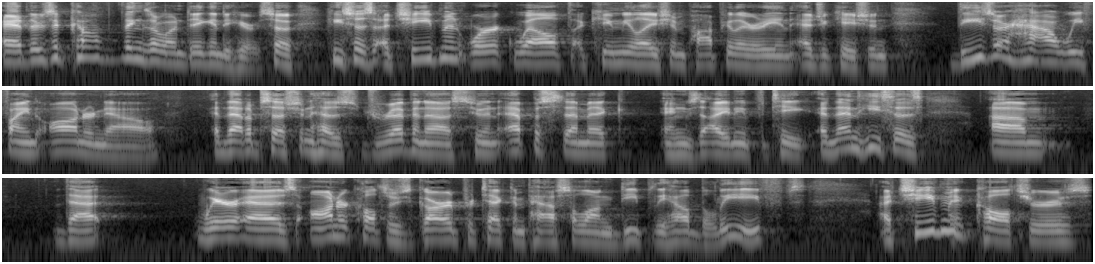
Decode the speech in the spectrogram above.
and there's a couple of things I want to dig into here. So he says achievement, work, wealth, accumulation, popularity, and education. These are how we find honor now. And that obsession has driven us to an epistemic anxiety and fatigue. And then he says um, that whereas honor cultures guard, protect, and pass along deeply held beliefs, achievement cultures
